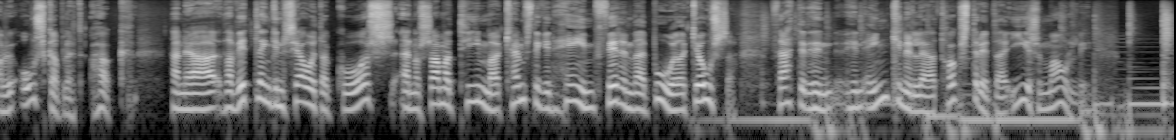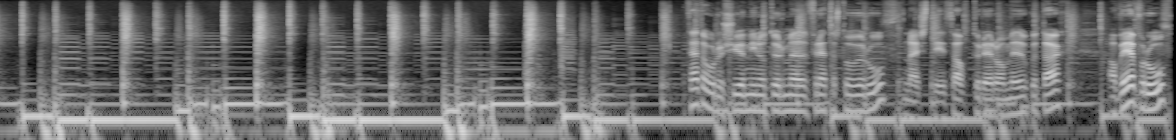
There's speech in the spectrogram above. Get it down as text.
alveg óskaplegt högg. Þannig að það vill enginn sjá þetta gós en á sama tíma kemst enginn heim fyrir en það er búið að gjósa. Þetta er hinn, hinn enginnilega tókstreita í þessu máli. Þetta voru sjö mínútur með fréttastofu Rúf, næsti þáttur er á miðugudag. Á VF Rúf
